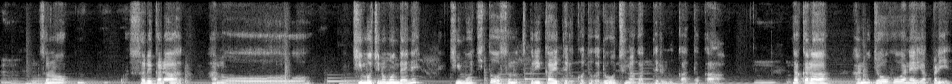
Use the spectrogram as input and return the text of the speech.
うん。その、それから、あのー気持ちの問題ね。気持ちとその作り変えてることがどうつながってるのかとか。うんだから、あの、情報はね、やっぱり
